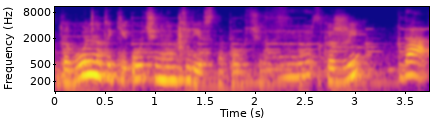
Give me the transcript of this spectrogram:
Довольно-таки очень интересно получилось. Скажи, Да,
